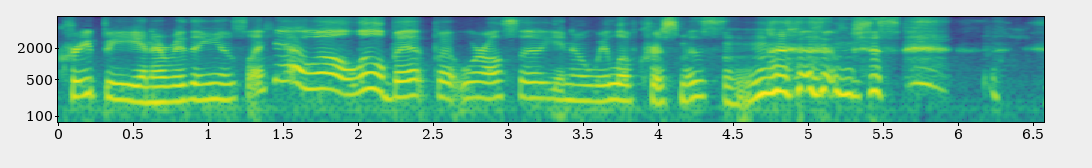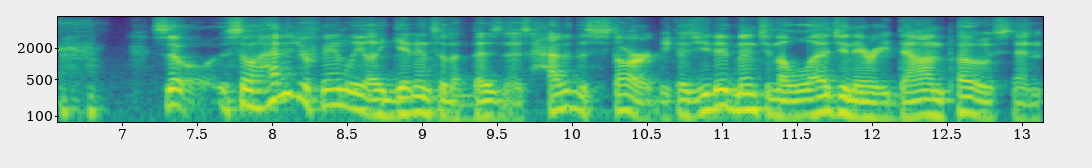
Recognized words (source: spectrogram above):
creepy and everything. Is like yeah well a little bit, but we're also you know we love Christmas and just. So, so how did your family like get into the business? How did this start? Because you did mention the legendary Don Post, and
